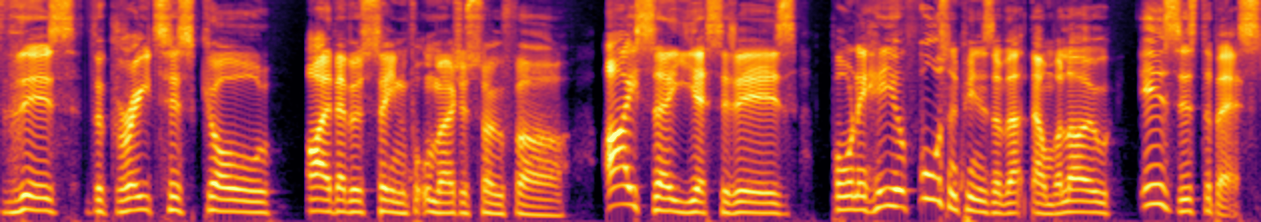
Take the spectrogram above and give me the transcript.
this the greatest goal I've ever seen for Football Manager so far? I say yes it is, but I want to hear your thoughts and opinions of that down below. Is this the best?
